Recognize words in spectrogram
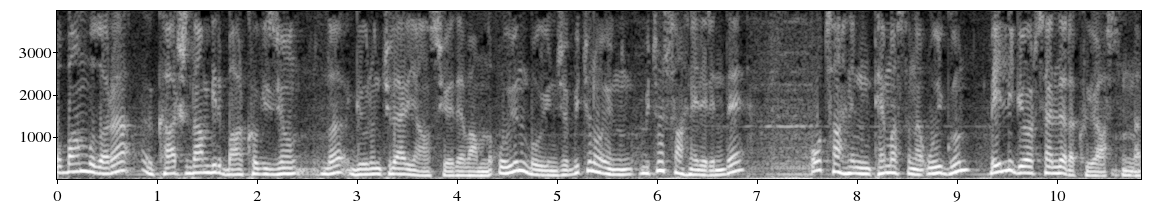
O bambulara e, karşıdan bir barkovizyonda görüntüler yansıyor devamlı. Oyun boyunca bütün oyunun bütün sahnelerinde o sahnenin temasına uygun belli görseller akıyor aslında.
